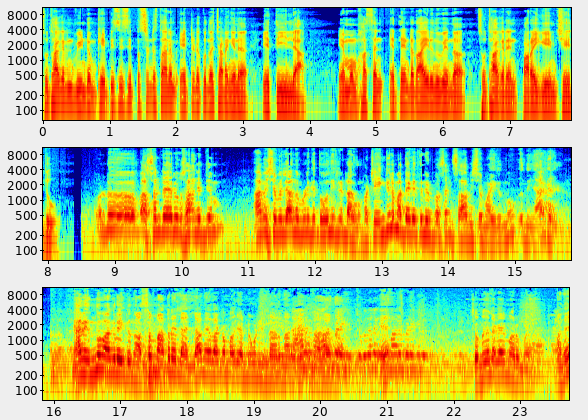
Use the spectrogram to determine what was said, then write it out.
സുധാകരൻ വീണ്ടും K P C C president സ്ഥാനം ഏറ്റെടുക്കുന്ന ചടങ്ങിന് എത്തിയില്ല. എം എം ഹസൻ എത്തേണ്ടതായിരുന്നുവെന്ന് സുധാകരൻ പറയുകയും ചെയ്തു. അതുകൊണ്ട് ബസന്റെ ഒരു സാന്നിധ്യം ആവശ്യമില്ല എന്ന് പുള്ളിക്ക് തോന്നിയിട്ടുണ്ടാകും. പക്ഷേ എങ്കിലും അദ്ദേഹത്തിന് ഒരു പ്രസൻസ് ആവശ്യമായിരുന്നു എന്ന് ഞാൻ കരുതുന്നു. ഞാൻ എന്നും ആഗ്രഹിക്കുന്നു. അസം മാത്രമല്ല എല്ലാ നേതാക്കന്മാരും എന്റെ കൂടി ഉണ്ടായിരുന്ന ആഗ്രഹിക്കുന്ന ആളാണ്? ചുമതല കൈമാറുമ്പോൾ. അതെ?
